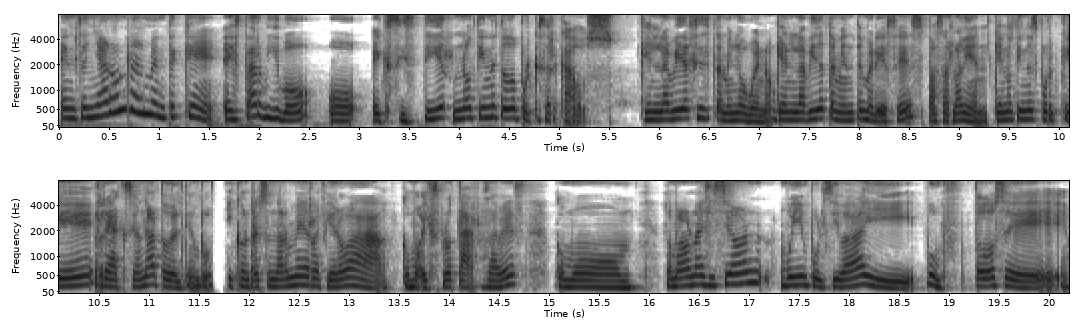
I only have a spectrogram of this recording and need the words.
enseñaron realmente que estar vivo o existir no tiene todo por qué ser caos que en la vida existe también lo bueno, que en la vida también te mereces pasarla bien, que no tienes por qué reaccionar todo el tiempo. Y con reaccionar me refiero a como explotar, ¿sabes? Como tomar una decisión muy impulsiva y ¡pum! Todo se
